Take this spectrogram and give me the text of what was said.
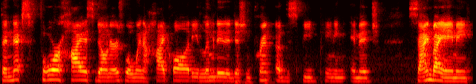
the next four highest donors will win a high quality limited edition print of the speed painting image signed by Amy.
